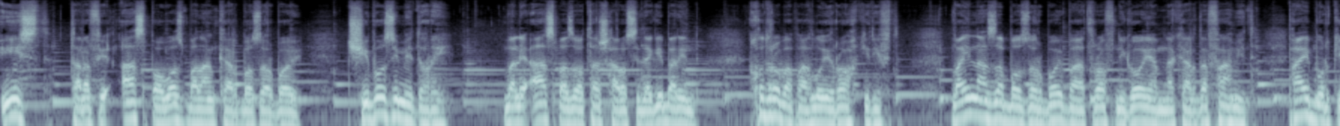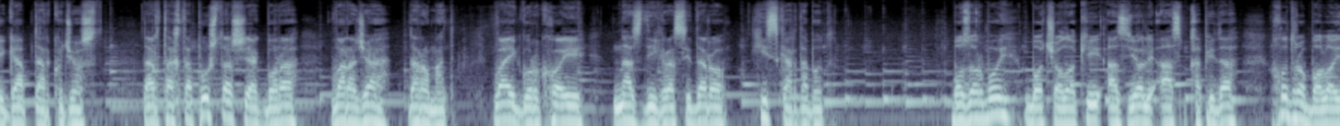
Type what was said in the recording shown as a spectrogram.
Ист тарафи асп овоз баланд кард бозорбой. Чӣ бозӣ медорӣ? Вале асп аз оташ ҳаросидагӣ бар ин худро ба паҳлӯи роҳ гирифт ва ин лаҳза бозорбой ба атроф нигоҳам накарда фаҳмид. Пай бур ки гап дар куҷост. Дар тахтапушташ якбора вараҷа даромад. Вай гургҳои наздикрасидаро ҳис карда буд. Бозорбой бо чолокӣ аз ёли асп қапида худро болои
